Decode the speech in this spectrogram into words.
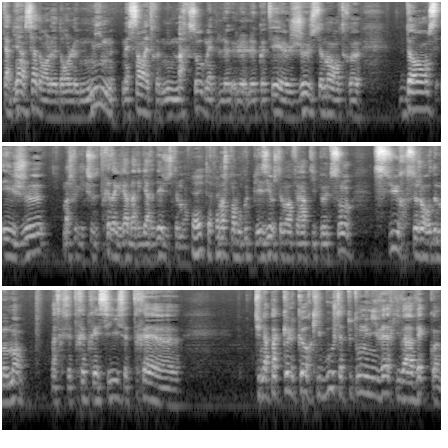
t'as bien ça dans le dans le mime, mais sans être mime Marceau, mais le, le- le côté euh, jeu justement entre danse et jeu. Moi, je trouve quelque chose de très agréable à regarder justement. Moi, je prends beaucoup de plaisir justement à faire un petit peu de son sur ce genre de moment. Parce que c'est très précis, c'est très. euh, Tu n'as pas que le corps qui bouge, tu as tout ton univers qui va avec, quoi.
